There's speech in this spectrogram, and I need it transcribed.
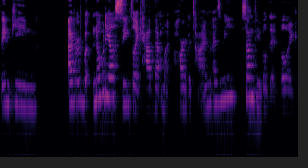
thinking ever, but nobody else seemed to like have that much hard of a time as me. Some mm-hmm. people did, but like,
